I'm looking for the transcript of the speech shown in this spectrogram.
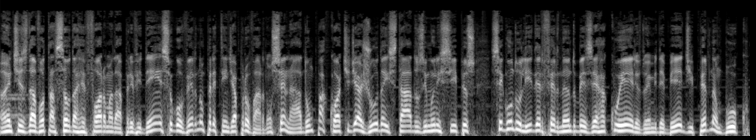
Antes da votação da reforma da Previdência, o governo pretende aprovar no Senado um pacote de ajuda a estados e municípios, segundo o líder Fernando Bezerra Coelho, do MDB de Pernambuco.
